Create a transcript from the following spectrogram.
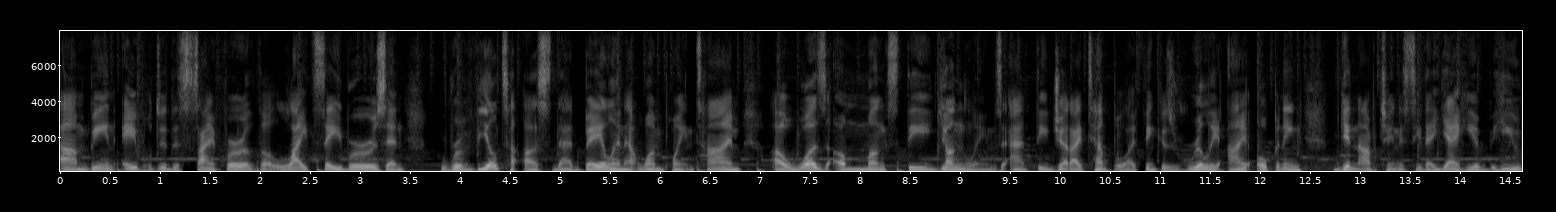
um, being able to decipher the lightsabers and reveal to us that Baylan at one point in time uh, was amongst the younglings at the Jedi Temple, I think is really eye-opening. Get an opportunity to see that, yeah, he he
